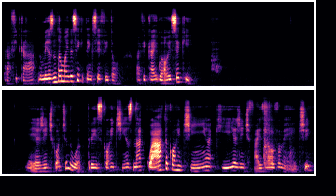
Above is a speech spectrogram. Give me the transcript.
Pra ficar do mesmo tamanho desse aqui. Tem que ser feito, ó. Pra ficar igual esse aqui. E aí, a gente continua. Três correntinhas. Na quarta correntinha, aqui, a gente faz novamente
